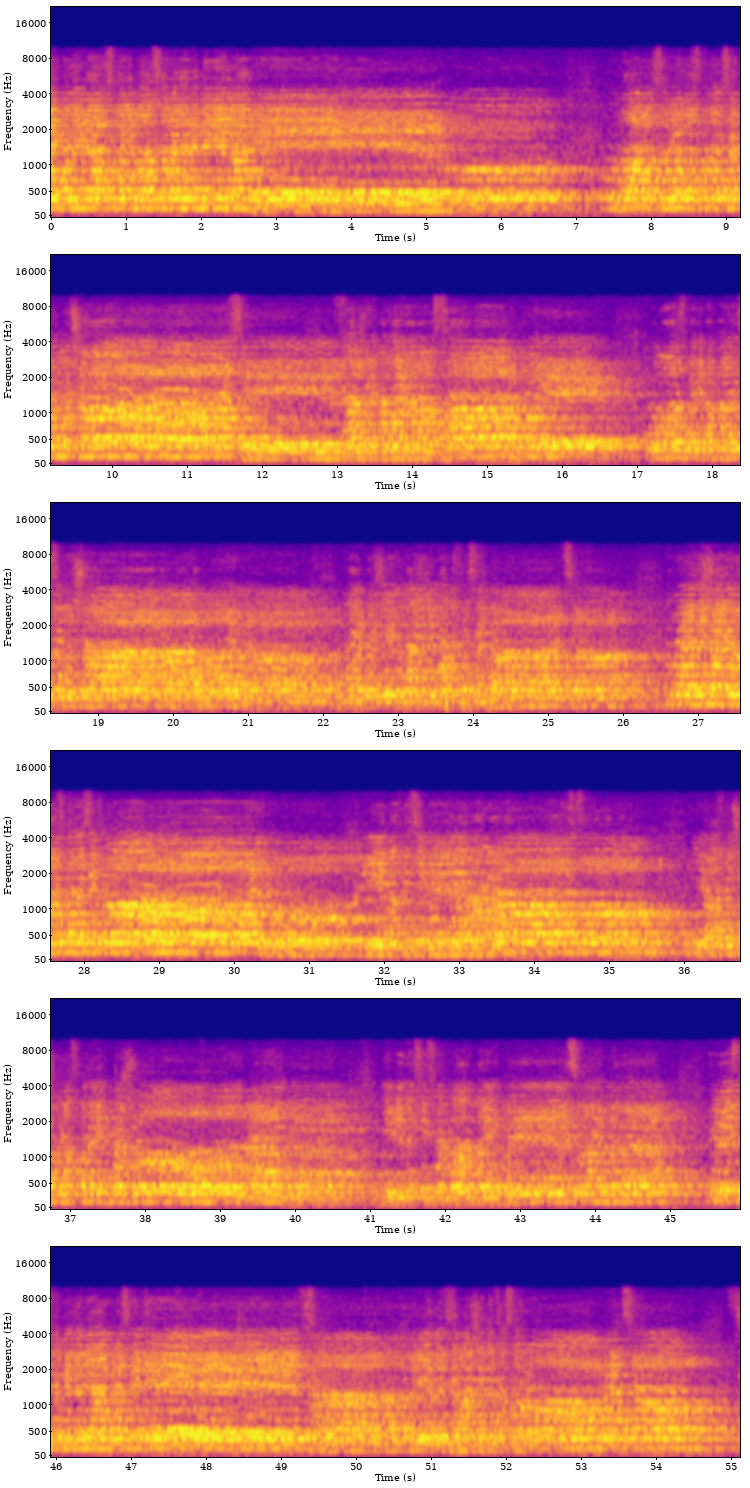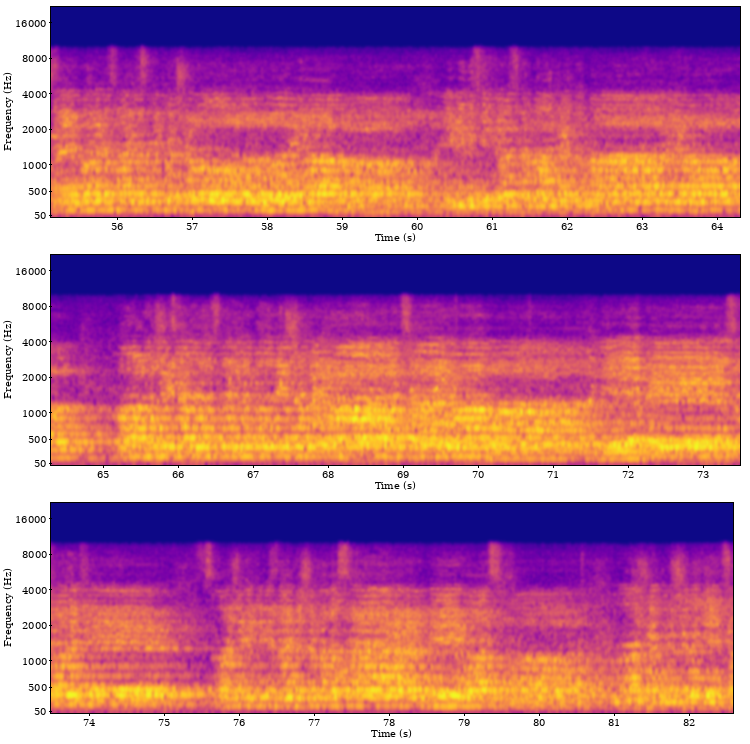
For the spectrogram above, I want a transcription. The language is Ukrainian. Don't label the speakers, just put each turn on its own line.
Хай буде ім'я Господні благословене від Божий Милосердний Господь, блаженний чоловік за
